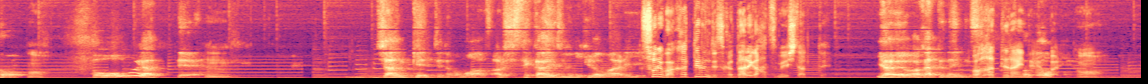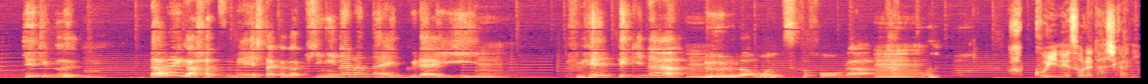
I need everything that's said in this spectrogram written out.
そう。うん。どうやってうん、じゃんけんっていうのがもうある種世界中に広まり。いそれ分かってるんですか？誰が発明したって。やいや分かってないんですよ。分かってないんだやっぱり。結局うん。うん。誰が発明したかが気にならないぐらいうん普遍的なルールが思いつく方がかっこいい、かっこいいねそれ確かに。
